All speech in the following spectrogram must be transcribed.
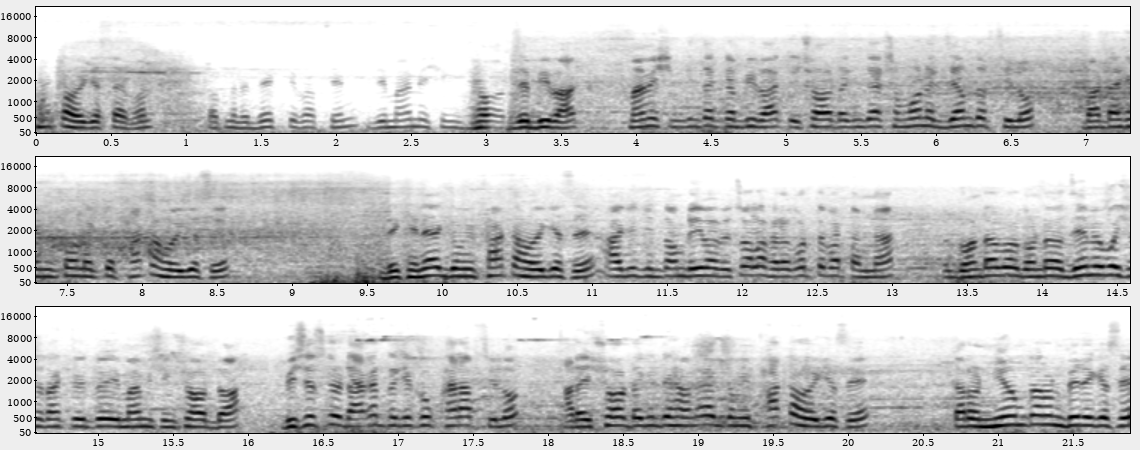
ফাঁকা হয়ে গেছে এখন। আপনারা দেখতে পাচ্ছেন যে শহর যে বিভাগ ময়মনসিং কিন্তু একটা বিভাগ। এই শহরটা কিন্তু একসময় অনেক জ্যামদার ছিল বাট এখন কিন্তু অনেকটা ফাঁকা হয়ে গেছে। দেখেন একদমই ফাঁকা হয়ে গেছে। আগে কিন্তু আমরা এইভাবে চলাফেরা করতে পারতাম না। ঘণ্টার পর ঘণ্টা জেমে বসে থাকতে হতো এই ময়মনসিং শহরটা। বিশেষ করে ঢাকার থেকে খুব খারাপ ছিল। আর এই শহরটা কিন্তু এখন একদমই ফাঁকা হয়ে গেছে। কারণ নিয়ম কানুন বেড়ে গেছে।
